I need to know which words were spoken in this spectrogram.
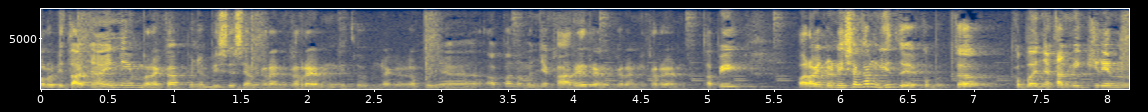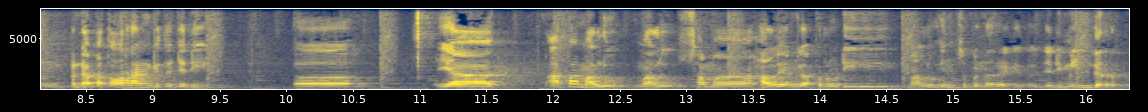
kalau ditanyain nih mereka punya bisnis yang keren-keren gitu. Mereka punya apa namanya karir yang keren-keren. Tapi orang Indonesia kan gitu ya ke- ke- kebanyakan mikirin pendapat orang gitu. Jadi eh ya apa malu malu sama hal yang nggak perlu dimaluin sebenarnya gitu. Jadi minder.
